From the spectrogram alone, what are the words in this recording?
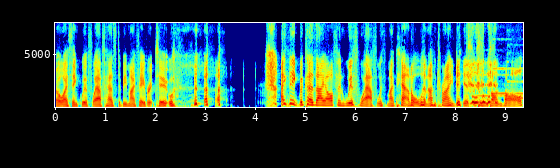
Oh, I think whiff waff has to be my favorite too. I think because I often whiff waff with my paddle when I'm trying to hit the ping pong ball.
